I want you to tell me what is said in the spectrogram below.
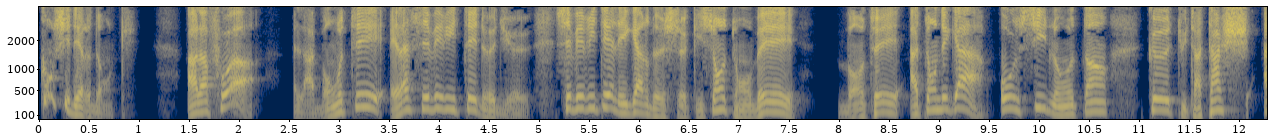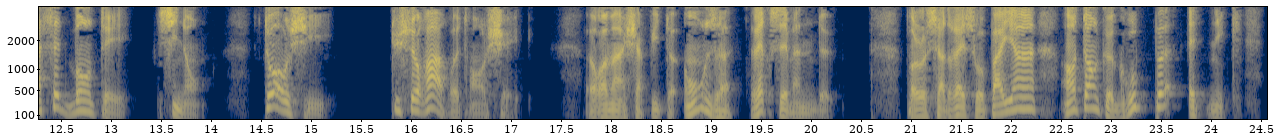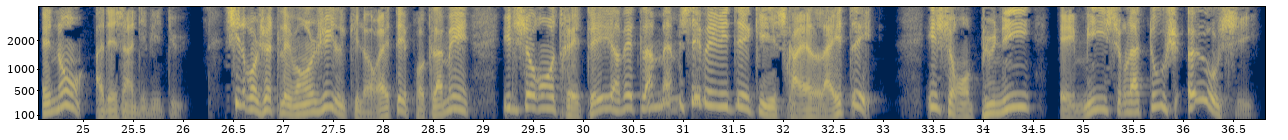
Considère donc à la fois la bonté et la sévérité de Dieu, sévérité à l'égard de ceux qui sont tombés, bonté à ton égard, aussi longtemps que tu t'attaches à cette bonté, sinon, toi aussi, tu seras retranché. Romains chapitre 11, verset 22. Paul s'adresse aux païens en tant que groupe ethnique, et non à des individus. S'ils rejettent l'évangile qui leur a été proclamé, ils seront traités avec la même sévérité qu'Israël l'a été. Ils seront punis et mis sur la touche eux aussi.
